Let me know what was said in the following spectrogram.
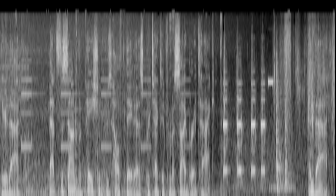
Hear that? That's the sound of a patient whose health data is protected from a cyber attack. And that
